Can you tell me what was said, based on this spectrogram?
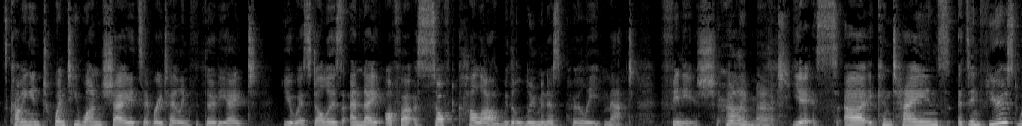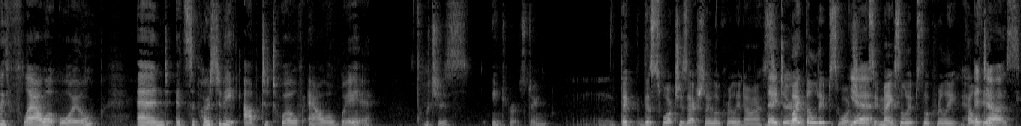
It's coming in 21 shades. They're retailing for 38 US dollars and they offer a soft color with a luminous pearly matte finish. Pearly Uh, matte. Yes, uh, it contains. It's infused with flower oil, and it's supposed to be up to twelve hour wear, which is interesting. The the swatches actually look really nice. They do. Like the lip swatches. Yeah. It makes the lips look really healthy. It does.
